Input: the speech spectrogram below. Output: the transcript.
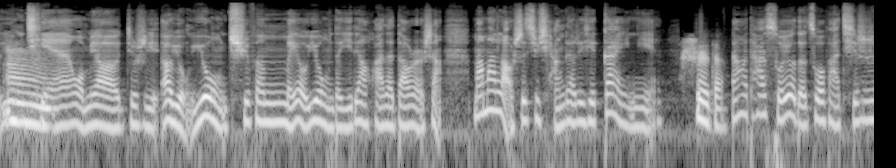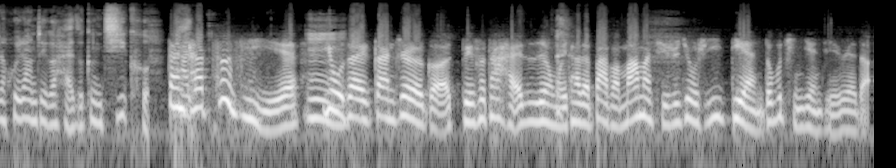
用钱，我们要就是要有用，区分没有用的，一定要花在刀刃上。妈妈老是去强调这些概念，是的。然后他所有的做法其实是会让这个孩子更饥渴，但他自己又在干这个。比如说，他孩子认为他的爸爸妈妈其实就是一点都不勤俭节约的，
